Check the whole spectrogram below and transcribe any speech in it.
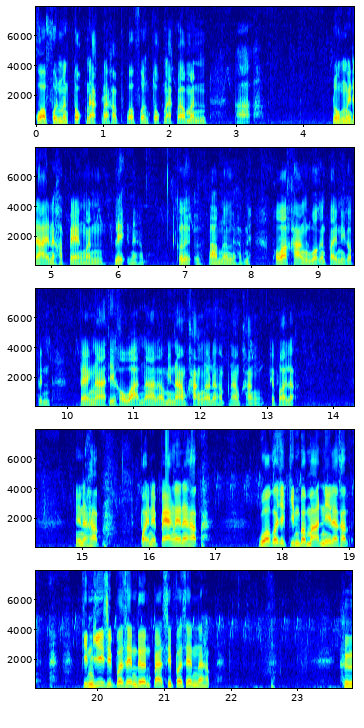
กลัวฝนมันตกหนักนะครับกลัวฝนตกหนักแล้วมันลงไม่ได้นะครับ แปลงมันเละนะครับ ก็เลยเออตามนั้นแหละครับเนี่ยเพราะว่าข้างรั้วกันไปนี่ก็เป็นแปลงนาที่เขาหว่านนาแล้วมีน้ำขังแล้วนะครับ น้ำขังเรียบร้อยแล้ว นี่นะครับ ปล่อยในแปลงเลยนะครับ วัวก็จะกินประมาณนี้แหล้วครับ กิน 20%เดิน 80%นะครับ คือ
